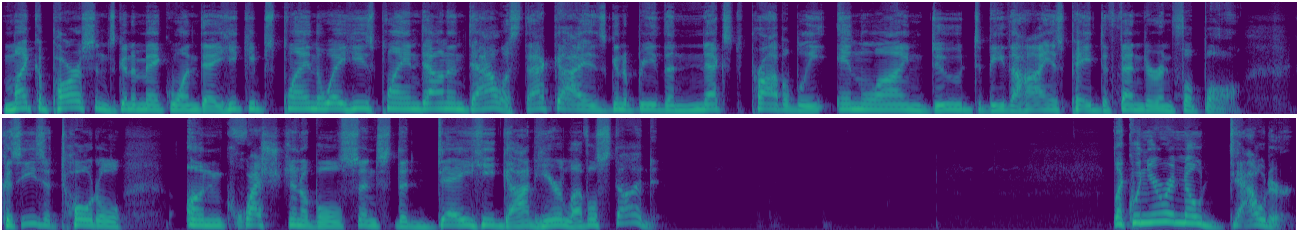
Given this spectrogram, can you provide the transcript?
Micah Parsons going to make one day? He keeps playing the way he's playing down in Dallas, that guy is going to be the next probably in line dude to be the highest paid defender in football because he's a total unquestionable since the day he got here level stud. Like when you're a no doubter,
